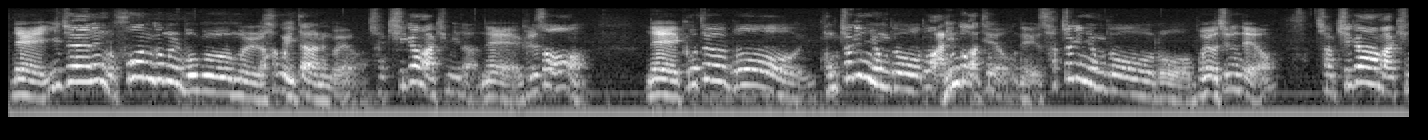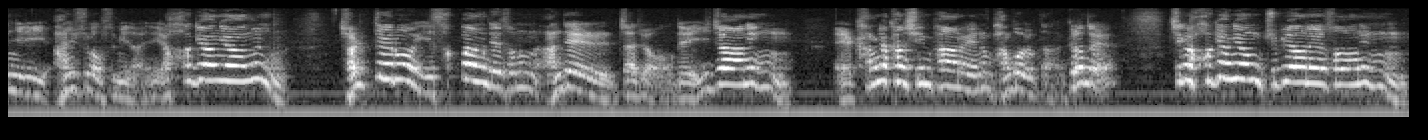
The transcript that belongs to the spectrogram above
네, 이제는 후원금을 모금을 하고 있다라는 거예요. 참 기가 막힙니다. 네, 그래서 네, 그것도 뭐 공적인 용도도 아닌 것 같아요. 네, 사적인 용도로 보여지는데요. 참 기가 막힌 일이 아닐 수가 없습니다. 이 허경영은 절대로 이 석방돼서는 안 될 자죠. 네, 이 자는 예, 강력한 심판 외에는 방법이 없다. 그런데 지금 허경영 주변에서는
